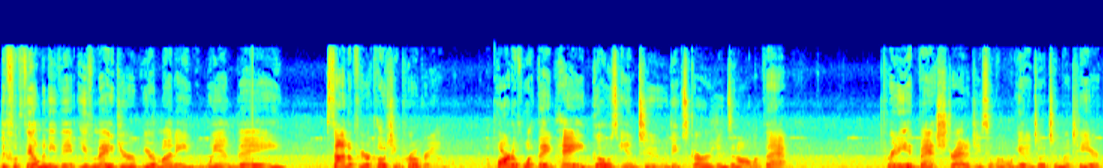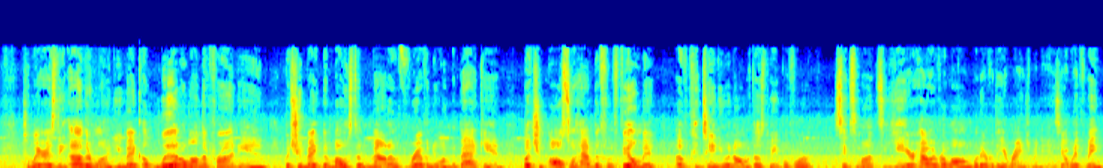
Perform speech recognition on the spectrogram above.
The fulfillment event, you've made your, your money when they sign up for your coaching program. A part of what they paid goes into the excursions and all of that. Pretty advanced strategy, so we won't get into it too much here. To whereas the other one, you make a little on the front end, but you make the most amount of revenue on the back end, but you also have the fulfillment of continuing on with those people for six months, a year, however long, whatever the arrangement is. Y'all with me?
